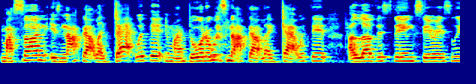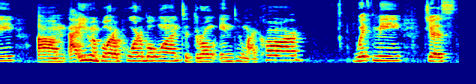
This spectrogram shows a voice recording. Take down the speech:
my son is knocked out like that with it and my daughter was knocked out like that with it. I love this thing seriously. Um, i even bought a portable one to throw into my car with me. Just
